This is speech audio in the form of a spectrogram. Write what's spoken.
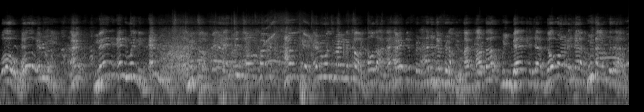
Whoa, whoa, Everyone, right? Men and women, everyone. Niqab. Head to toe covered. I don't care. Everyone's wearing niqab. Hold on, I had Right? a different, I had a different view. I- How about we ban hijab? No more hijab. Who's down for that?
